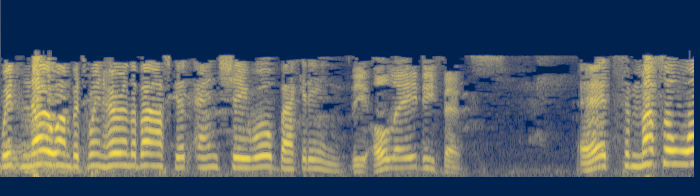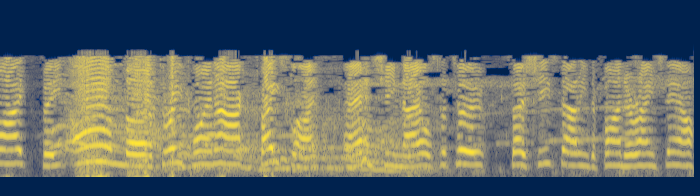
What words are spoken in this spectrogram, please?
with no one between her and the basket, and she will back it in. The Ole defense. It's Musselwhite feet on the three point arc baseline, and she nails the two. So she's starting to find her range now.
